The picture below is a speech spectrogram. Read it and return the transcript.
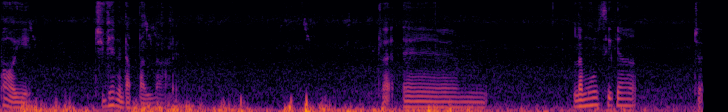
poi ci viene da ballare. Cioè, ehm, la musica cioè,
